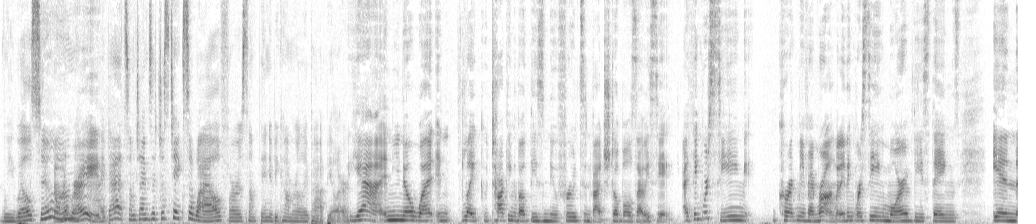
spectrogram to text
we will soon. All right. I bet. Sometimes it just takes a while for something to become really popular. Yeah, and you know what? In like talking about these new fruits and vegetables that we see, I think we're seeing. Correct me if I'm wrong, but I think we're seeing more of these things in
